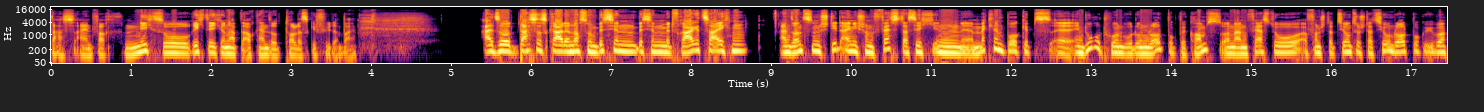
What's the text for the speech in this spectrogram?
das einfach nicht so richtig und habe da auch kein so tolles Gefühl dabei. Also, das ist gerade noch so ein bisschen, bisschen mit Fragezeichen. Ansonsten steht eigentlich schon fest, dass sich in äh, Mecklenburg gibt es äh, Enduro-Touren, wo du ein Roadbook bekommst. Und dann fährst du von Station zu Station Roadbook über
